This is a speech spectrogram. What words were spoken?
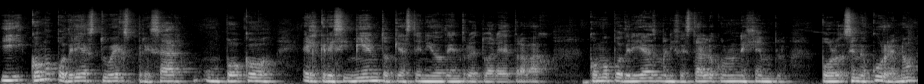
¿Y cómo podrías tú expresar un poco el crecimiento que has tenido dentro de tu área de trabajo? ¿Cómo podrías manifestarlo con un ejemplo? Por, se me ocurre, ¿no?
